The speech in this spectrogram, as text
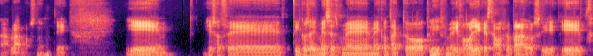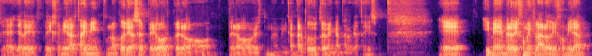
hablamos. ¿no? Y, eso hace cinco o seis meses me, contactó Cliff y me dijo, oye, que estamos preparados. Y, ya le, dije, mira, el timing no podría ser peor, pero, pero me encanta el producto y me encanta lo que hacéis. Eh, y me, me, lo dijo muy claro, dijo, mira,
